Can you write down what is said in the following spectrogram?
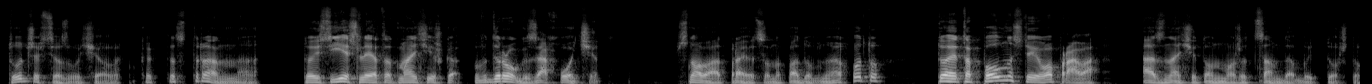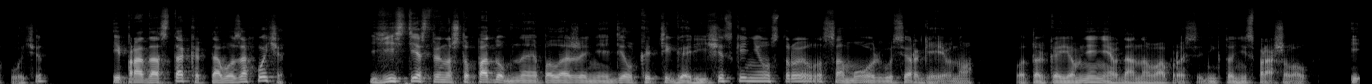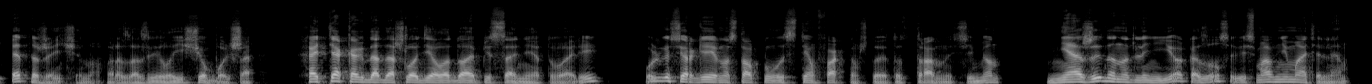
Тут же все звучало как-то странно. То есть, если этот мальчишка вдруг захочет снова отправиться на подобную охоту, то это полностью его право, а значит, он может сам добыть то, что хочет, и продаст так, как того захочет. Естественно, что подобное положение дел категорически не устроило саму Ольгу Сергеевну — вот только ее мнение в данном вопросе никто не спрашивал. И эта женщину разозлила еще больше. Хотя, когда дошло дело до описания тварей, Ольга Сергеевна столкнулась с тем фактом, что этот странный Семен неожиданно для нее оказался весьма внимательным.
